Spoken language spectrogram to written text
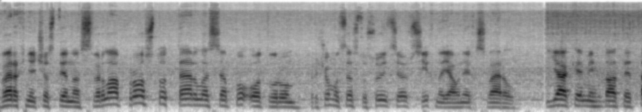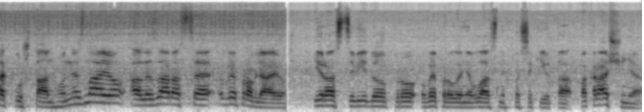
верхня частина сверла просто терлася по отвору. Причому це стосується всіх наявних сверл. Як я міг дати таку штангу, не знаю, але зараз це виправляю. І раз це відео про виправлення власних косяків та покращення,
